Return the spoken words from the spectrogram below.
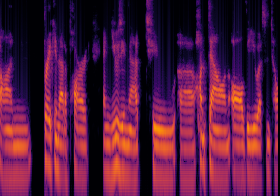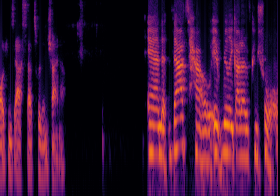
on breaking that apart and using that to uh, hunt down all the US intelligence assets within China. And that's how it really got out of control.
